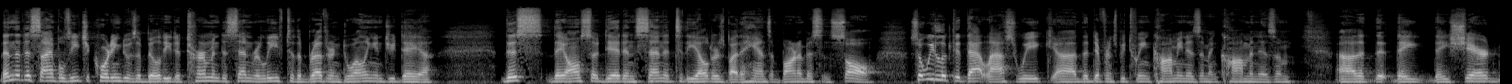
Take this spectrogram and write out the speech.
Then the disciples, each according to his ability, determined to send relief to the brethren dwelling in Judea. This they also did and sent it to the elders by the hands of Barnabas and Saul. So we looked at that last week, uh, the difference between communism and commonism uh, that, that, they they shared,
